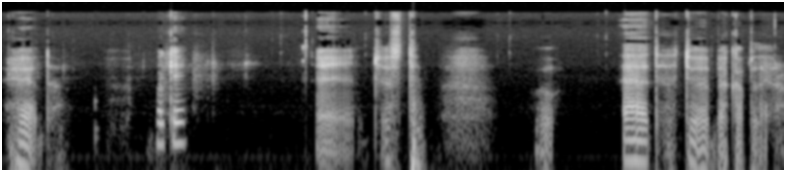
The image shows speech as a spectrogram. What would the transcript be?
Head. Okay. And just we'll add to a backup layer.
